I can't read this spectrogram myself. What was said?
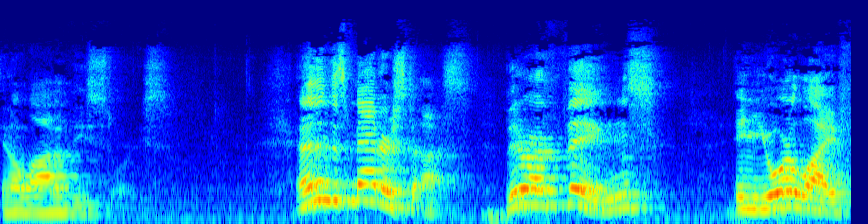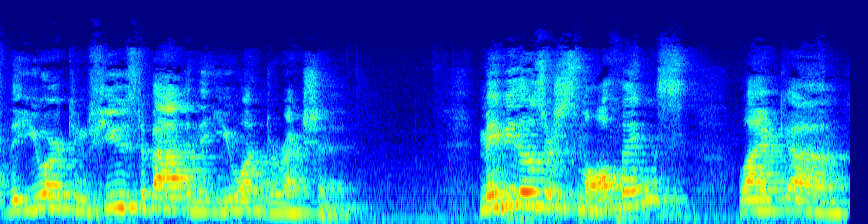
in a lot of these stories. And I think this matters to us. There are things in your life that you are confused about and that you want direction in. Maybe those are small things, like um,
